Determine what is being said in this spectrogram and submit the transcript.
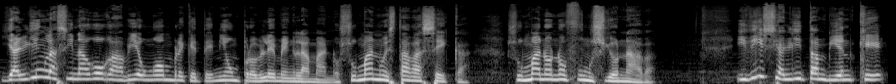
y allí en la sinagoga había un hombre que tenía un problema en la mano. Su mano estaba seca, su mano no funcionaba. Y dice allí también que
